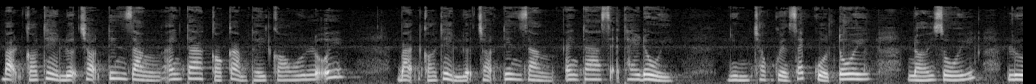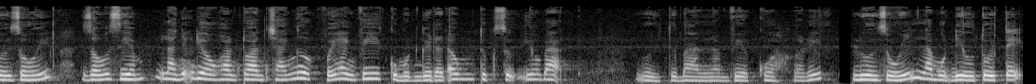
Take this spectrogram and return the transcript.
Bạn có thể lựa chọn tin rằng anh ta có cảm thấy có hối lỗi. Bạn có thể lựa chọn tin rằng anh ta sẽ thay đổi. Nhưng trong quyển sách của tôi, nói dối, lừa dối, giấu giếm là những điều hoàn toàn trái ngược với hành vi của một người đàn ông thực sự yêu bạn. Gửi từ bàn làm việc của Grit. Lừa dối là một điều tồi tệ.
